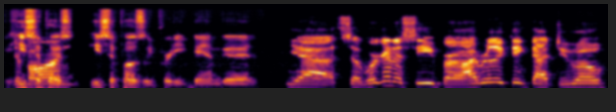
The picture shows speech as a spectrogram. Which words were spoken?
He's Devon- supposed he's supposedly pretty damn good. Yeah, so we're gonna see, bro. I really think that duo,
